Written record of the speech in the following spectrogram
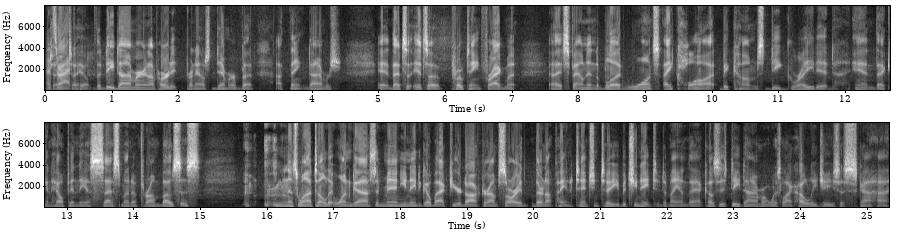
That's to, right. to help the d dimer and i've heard it pronounced dimmer but i think dimers eh, that's a, it's a protein fragment uh, it's found in the blood once a clot becomes degraded, and that can help in the assessment of thrombosis. That's why I told that one guy, I said, Man, you need to go back to your doctor. I'm sorry they're not paying attention to you, but you need to demand that because his D dimer was like, Holy Jesus, sky high.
